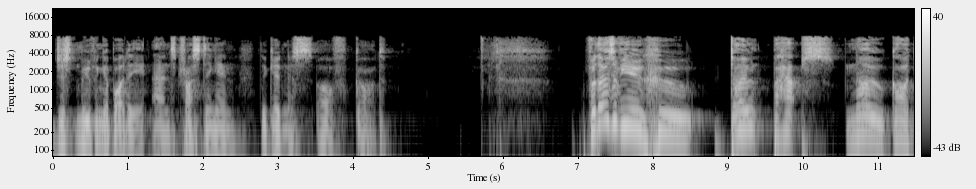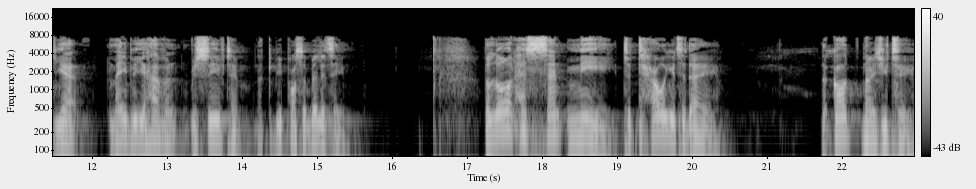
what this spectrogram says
just moving your body and trusting in the goodness of God. For those of you who don't perhaps know God yet, maybe you haven't received Him. That could be a possibility. The Lord has sent me to tell you today that God knows you too.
